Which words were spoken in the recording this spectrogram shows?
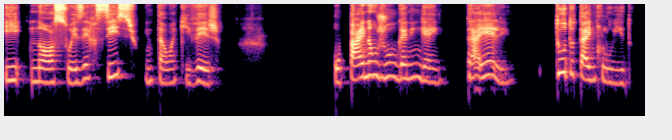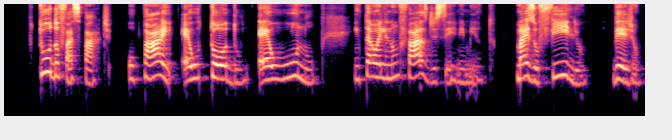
E nosso exercício, então aqui vejam, o pai não julga ninguém. Para ele, tudo está incluído, tudo faz parte. O pai é o todo, é o uno. Então ele não faz discernimento. Mas o filho, vejam,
